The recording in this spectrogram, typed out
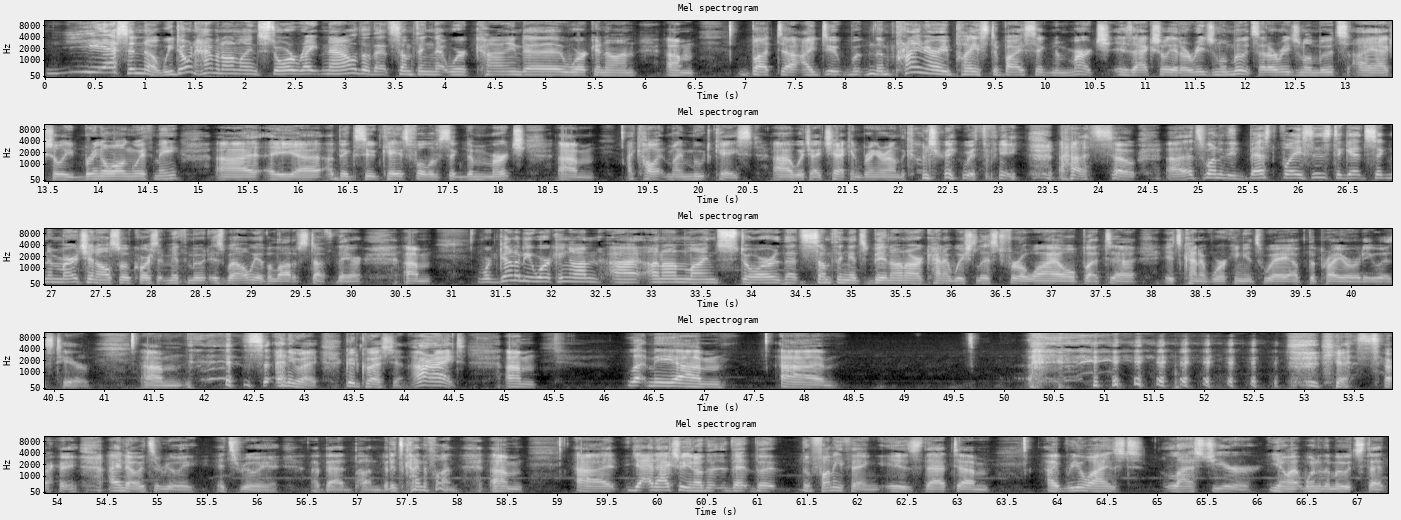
Yes and no. We don't have an online store right now, though that's something that we're kind of working on. Um, but uh, I do. The primary place to buy Signum merch is actually at our regional moots. At our regional moots, I actually bring along with me uh, a uh, a big suitcase full of Signum merch. Um, I call it my moot case, uh, which I check and bring around the country with me. Uh, so uh, that's one of the best places to get Signum merch, and also, of course, at Mythmoot as well. We have a lot of stuff there. Um, we're going to be working on uh, an online store. That's something that's been on our kind of wish list for a while, but uh, it's kind of working its way up the priority list here. Um, so anyway, good question. All right. Um, let me. Um, uh, yes, sorry. I know it's a really it's really a, a bad pun, but it's kind of fun. Um, uh, yeah, and actually, you know, the the the, the funny thing is that um, I realized last year, you know, at one of the moots that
